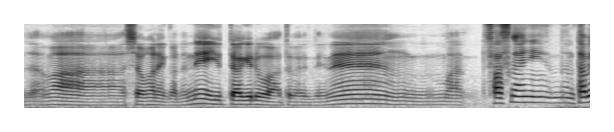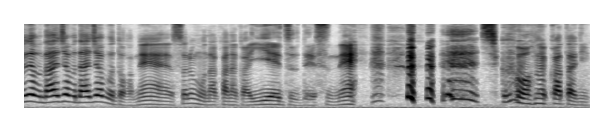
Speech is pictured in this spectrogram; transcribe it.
じゃあまあしょうがないからね言ってあげるわとか言ってね。まあさすがに食べても大丈夫大丈夫とかねそれもなかなか言えずですね。宿坊の方に。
